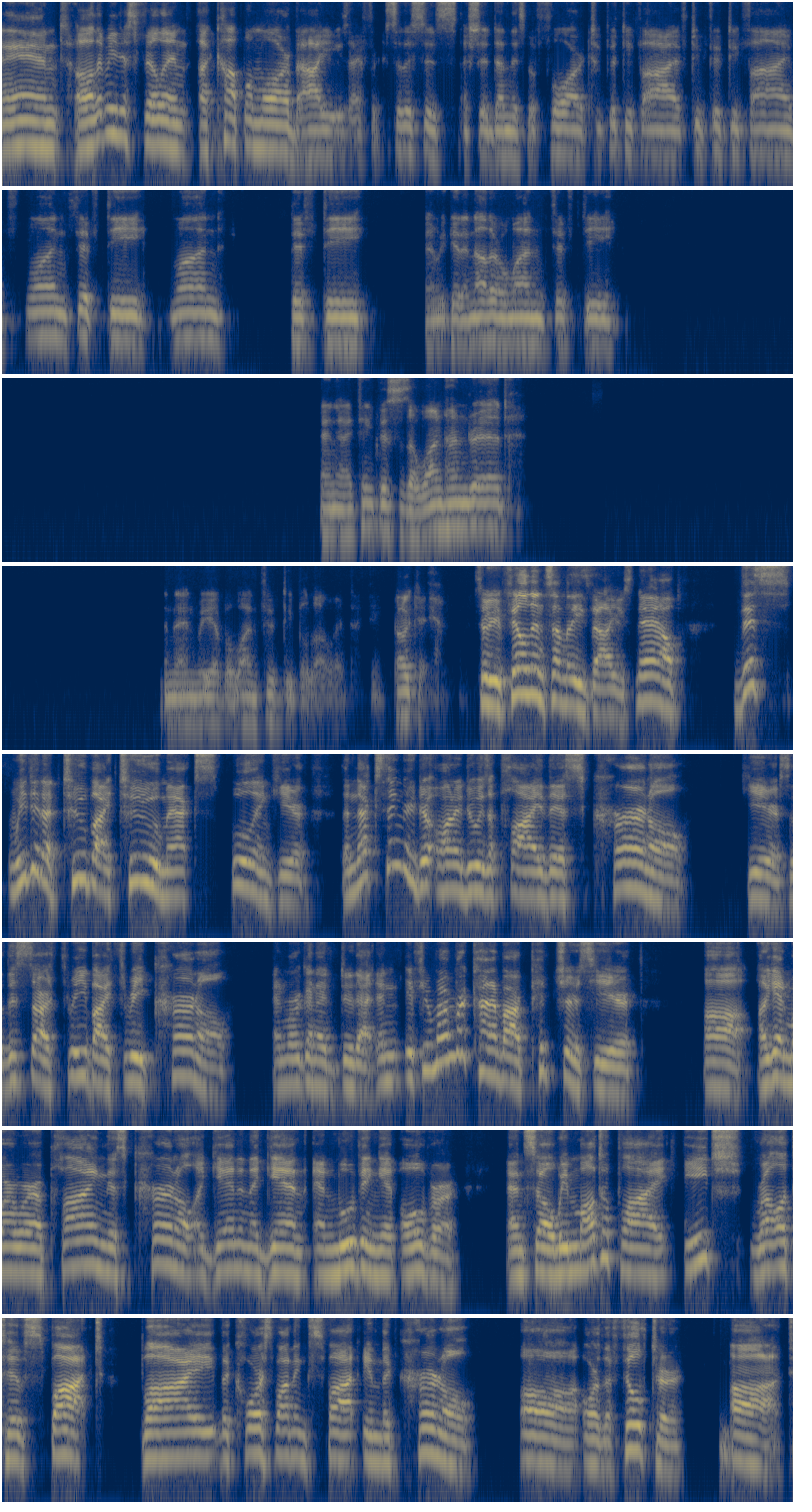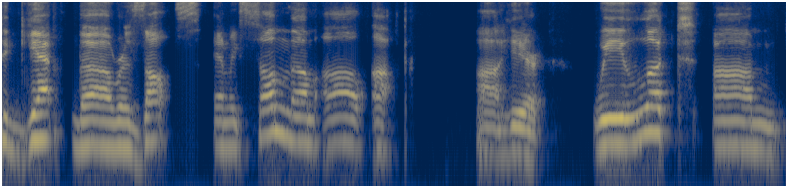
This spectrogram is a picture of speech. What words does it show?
And oh, let me just fill in a couple more values. I so this is I should have done this before. 255, 255, 150, 150, and we get another 150. And I think this is a 100. And then we have a 150 below it. Okay. So you filled in some of these values. Now, this, we did a two by two max pooling here. The next thing we want to do is apply this kernel here. So this is our three by three kernel, and we're going to do that. And if you remember kind of our pictures here, uh, again, where we're applying this kernel again and again and moving it over. And so we multiply each relative spot by the corresponding spot in the kernel uh, or the filter uh, to get the results. And we sum them all up uh, here. We looked um,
